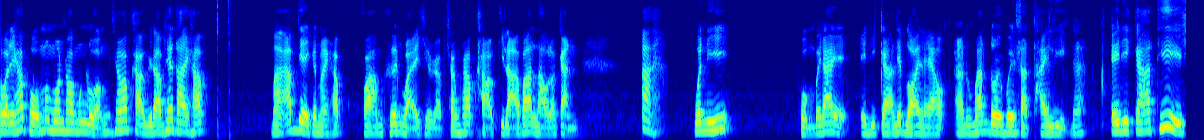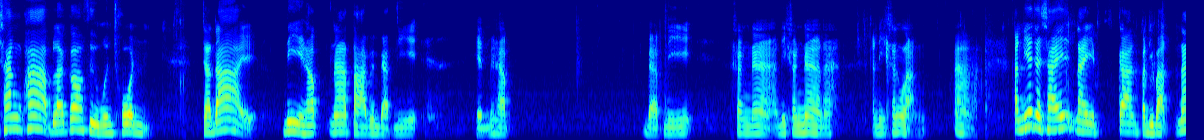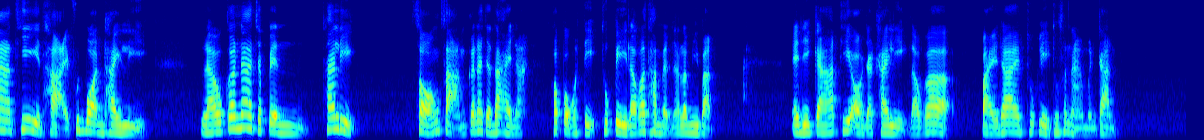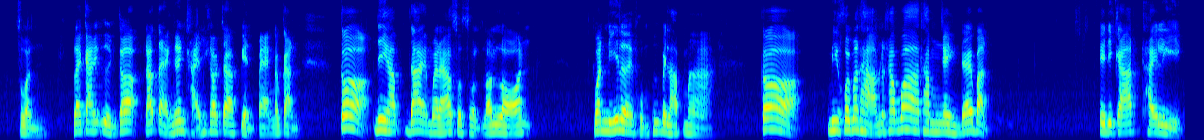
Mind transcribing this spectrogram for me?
สวัสดีครับผมอมรทองมืองหลวงช่างภาพข่าวกีฬาประเทศไทยครับ มาอัปเดตกันหน่อยครับ ความเคลื่อนไหวเกี่ยวกับช่างภาพข่าวกีฬาบ้านเราแล้วกันอะวันนี้ผมไปได้เอดิการเรียบร้อยแล้ว อนุมัติโดยบริษัทไทยลีกนะเอดิการที่ช่างภาพแล้วก็สื่อมวลชน จะได้นี่ครับ หน้าตาเป็นแบบนี้ เห็นไหมครับ แบบนี้ข้างหน้า อันนี้ข้างหน้านะ อันนี้ข้างหลัง อ่า อันนี้จะใช้ในการปฏิบัติหน้าที่ถ่ายฟุตบอลไทยลีก แล้วก็น่าจะเป็นไทยลีกสองสามก็น่าจะได้นะ เพราะปกติทุกปีเราก็ทำแบบนั้นเรามีบัตรเอดีการ์ดที่ออกจากไทยลีกเราก็ไปได้ทุกลีกทุกสนามเหมือนกัน ส่วนรายการอื่นก็แล้วแต่เงื่อนไขที่เขาจะเปลี่ยนแปลงแล้วกัน ก็นี่ครับได้มาแล้วสดๆร้อนๆวันนี้เลยผมเพิ่งไปรับมา ก็มีคนมาถามนะครับว่าทำไงถึงได้บัตร เอดิการ์ดไทยลีก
